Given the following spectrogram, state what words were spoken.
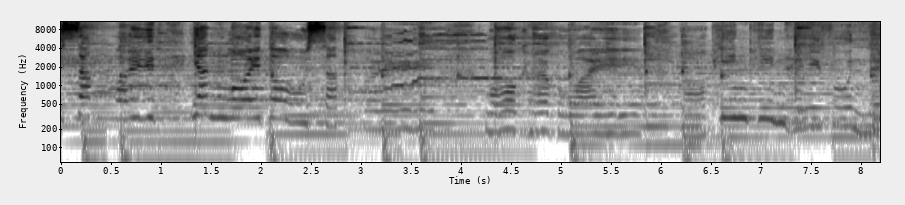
失去，恩爱都失去，我却为何偏偏喜欢你？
